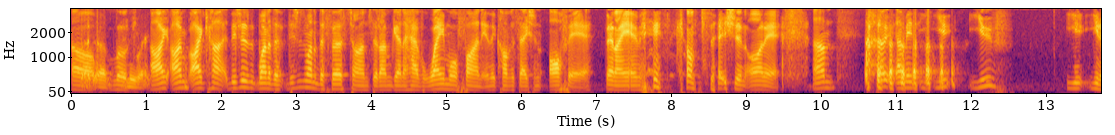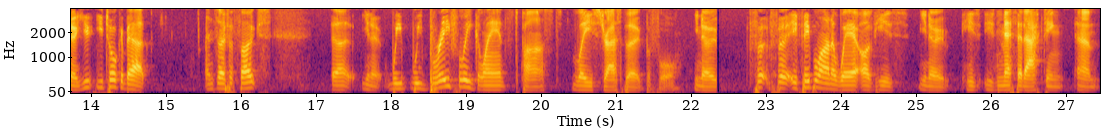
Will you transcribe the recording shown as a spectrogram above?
Oh, But, uh, look, Anyway. I, I'm I can't. This is one of the this is one of the first times that I'm going to have way more fun in the conversation off air than I am in the conversation on air. Um, so I mean, you you've you you know you you talk about, and so for folks. Uh, you know, we, we briefly glanced past Lee Strasberg before. You know, for, for if people aren't aware of his, you know, his his method acting, um,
